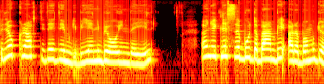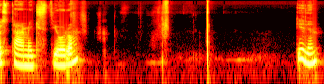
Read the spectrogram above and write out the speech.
Blockcraft dediğim gibi yeni bir oyun değil. Öncelikle size burada ben bir arabamı göstermek istiyorum. Gelin.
